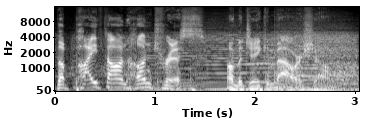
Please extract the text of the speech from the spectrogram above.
The Python Huntress on The Jake and Bower Show.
